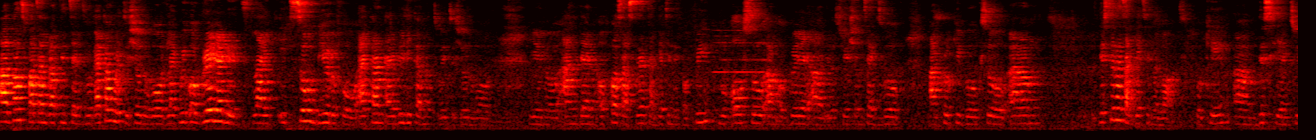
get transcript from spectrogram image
our advanced pattern drafting textbook. I can't wait to show the world. Like we've upgraded it. Like it's so beautiful. I can't i really cannot wait to show the world you know. And then of course our students are getting it for free we've also um, upgraded our illustration textbook our croquis book. So um, the students are getting a lot okay um, this year to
